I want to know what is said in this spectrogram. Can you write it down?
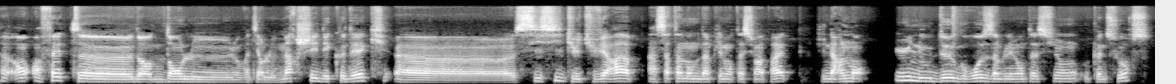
En, fait, euh, dans, le, marché des codecs, euh, si tu verras un certain nombre d'implémentations apparaître. Généralement, une ou deux grosses implémentations open source.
